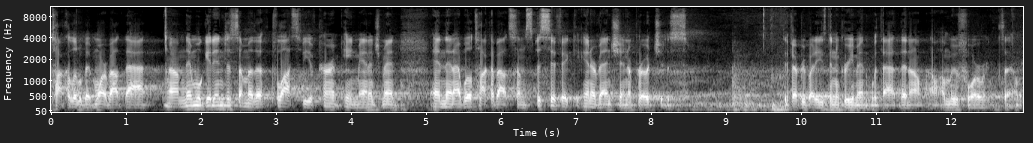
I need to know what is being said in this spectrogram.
talk a little bit more about that. Um, then we'll get into some of the philosophy of current pain management, and then I will talk about some specific intervention approaches if everybody's in agreement with that, then I'll, I'll move forward. So,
